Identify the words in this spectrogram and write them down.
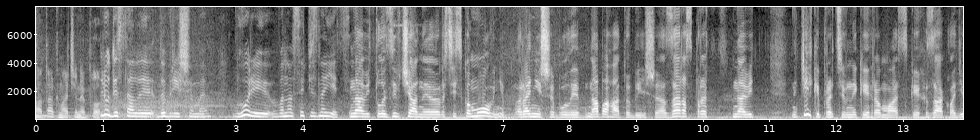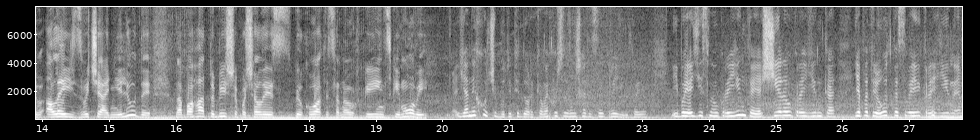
А так, наче не погано. Люди стали добрішими. В горі воно все пізнається. Навіть лозівчани російськомовні раніше були набагато більше, а зараз навіть не тільки працівники громадських закладів, але й звичайні люди набагато більше почали спілкуватися на українській мові. Я не хочу бути підорком, я хочу залишатися українкою. І бо я дійсно українка, я щира українка, я патріотка своєї країни.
